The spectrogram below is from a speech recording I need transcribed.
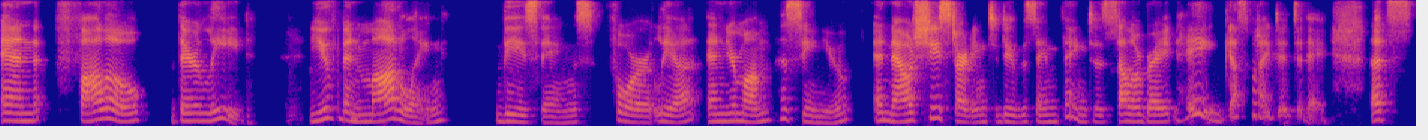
and follow their lead. You've been mm-hmm. modeling these things for Leah, and your mom has seen you. And now she's starting to do the same thing to celebrate. Hey, guess what I did today? That's,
